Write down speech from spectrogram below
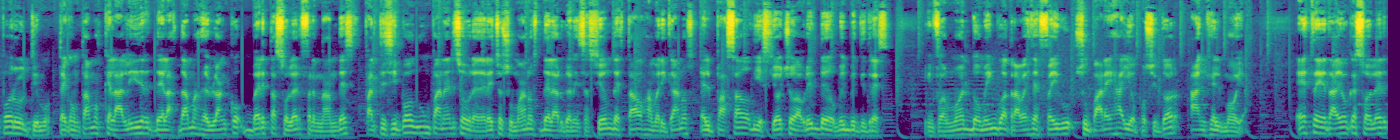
Por último, te contamos que la líder de las Damas del Blanco, Berta Soler Fernández, participó en un panel sobre derechos humanos de la Organización de Estados Americanos el pasado 18 de abril de 2023. Informó el domingo a través de Facebook su pareja y opositor Ángel Moya. Este detalló que Soler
